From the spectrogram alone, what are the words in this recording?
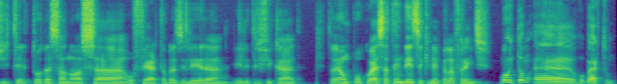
de ter toda essa nossa oferta brasileira eletrificada. Então é um pouco essa tendência que vem pela frente. Bom, então, é, Roberto,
